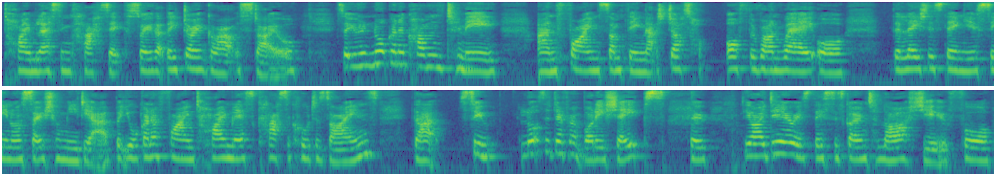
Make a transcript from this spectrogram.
timeless and classic so that they don't go out of style. So you're not going to come to me and find something that's just off the runway or the latest thing you've seen on social media, but you're going to find timeless classical designs that suit lots of different body shapes. So the idea is this is going to last you for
